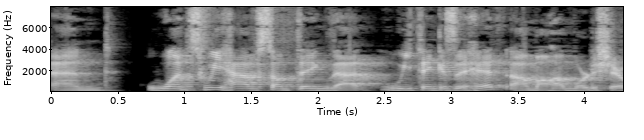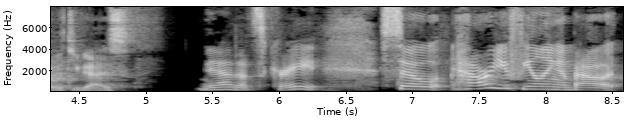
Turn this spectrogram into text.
And once we have something that we think is a hit, um, I'll have more to share with you guys. Yeah, that's great. So, how are you feeling about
